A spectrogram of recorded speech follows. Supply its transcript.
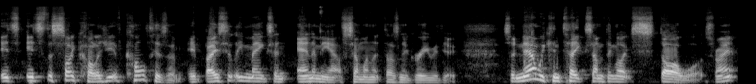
it's it's the psychology of cultism it basically makes an enemy out of someone that doesn't agree with you so now we can take something like star wars right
